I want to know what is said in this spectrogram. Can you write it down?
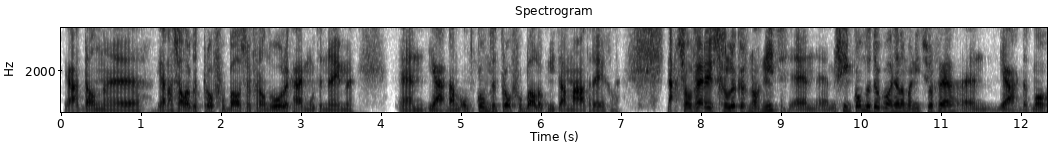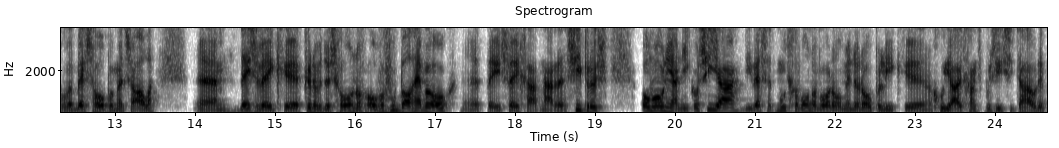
Ja dan, ja, dan zal ook het profvoetbal zijn verantwoordelijkheid moeten nemen. En ja, dan ontkomt het profvoetbal ook niet aan maatregelen. Nou, zover is het gelukkig nog niet. En misschien komt het ook wel helemaal niet zover. En ja, dat mogen we best hopen met z'n allen. Ehm, deze week eh, kunnen we dus gewoon nog over voetbal hebben ook. Eh, PSV gaat naar eh, Cyprus. Omonia Nicosia. Die wedstrijd moet gewonnen worden om in de Europa League een goede uitgangspositie te houden.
